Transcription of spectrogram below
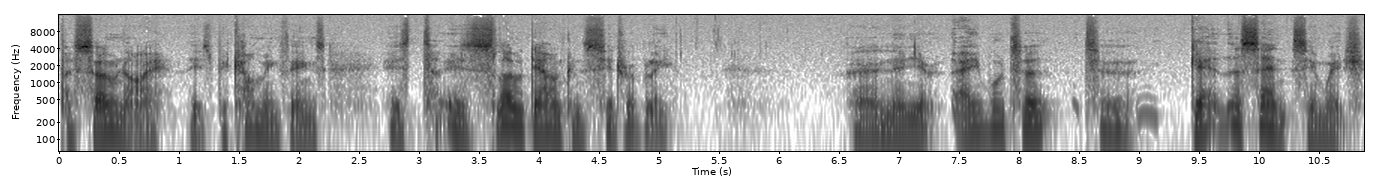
personae, these becoming things, is t- is slowed down considerably, and then you're able to to get the sense in which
